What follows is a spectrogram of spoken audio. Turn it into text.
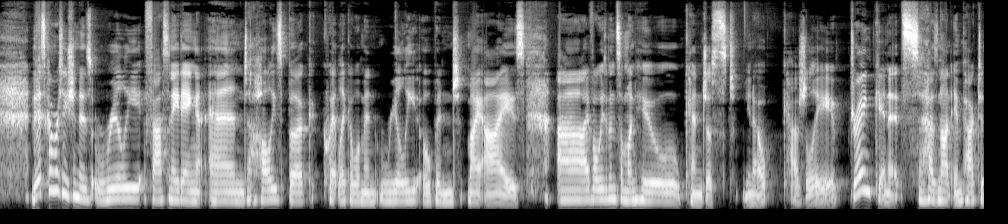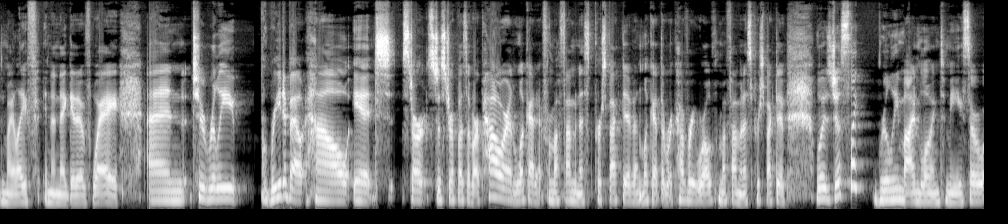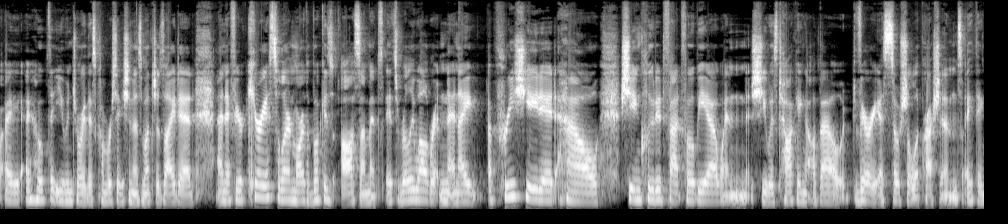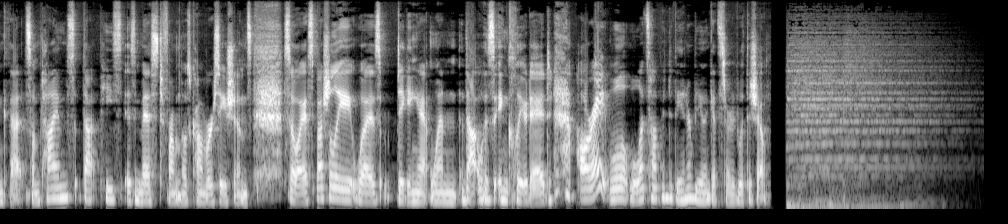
This conversation is really fascinating, and Holly's book, Quit Like a Woman, really opened my eyes. Uh, I've always been someone who can just, you know, casually drink and it's has not impacted my life in a negative way. And to really read about how it starts to strip us of our power and look at it from a feminist perspective and look at the recovery world from a feminist perspective was just like really mind blowing to me. So I, I hope that you enjoy this conversation as much as I did. And if you're curious to learn more, the book is awesome. It's it's really well written, and I appreciated how she included fat phobia when she was talking about various social oppressions. I think that sometimes that piece is missed from those conversations. So I especially was digging it when that was included. All right, well, let's hop into the interview and get started with the show.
